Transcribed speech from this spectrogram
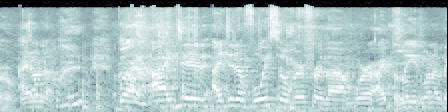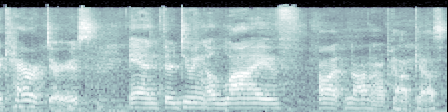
Oh, I don't know, but I did. I did a voiceover for them where I oh. played Oh. one of the characters, and they're doing a live on no no podcast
